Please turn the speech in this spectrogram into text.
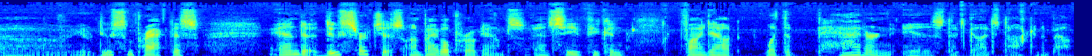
Uh, you know, do some practice and uh, do searches on Bible programs and see if you can find out what the pattern is that God's talking about.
